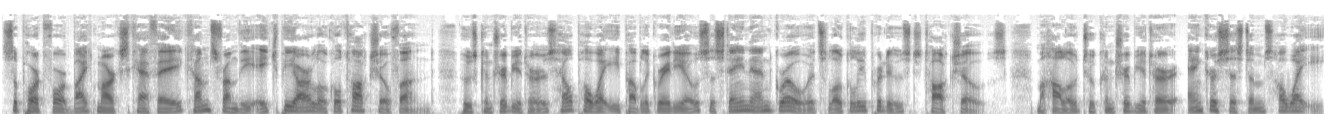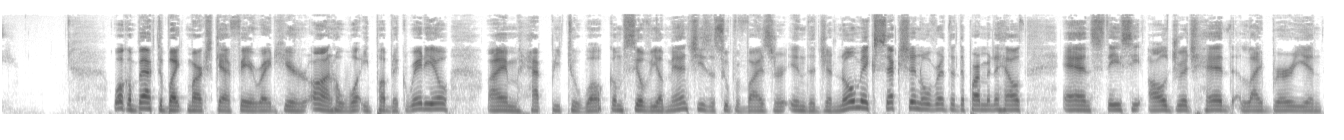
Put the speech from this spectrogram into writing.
Support for Bytemarks Cafe comes from the HPR Local Talk Show Fund, whose contributors help Hawaii Public Radio sustain and grow its locally produced talk shows. Mahalo to contributor Anchor Systems Hawaii. Welcome back to Bytemarks Cafe right here on Hawaii Public Radio. I'm happy to welcome Sylvia Mann. She's a supervisor in the genomics section over at the Department of Health, and Stacy Aldrich, head librarian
